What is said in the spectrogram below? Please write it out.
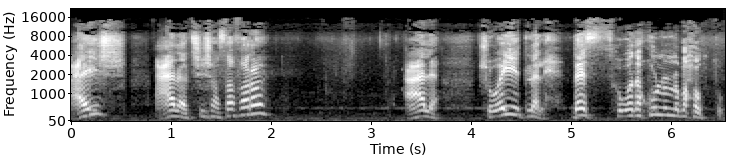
عيش على شيشة صفرة على شوية ملح. بس هو ده كله اللي بحطه.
